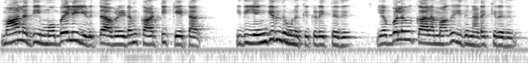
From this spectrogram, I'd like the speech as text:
மாலதி மொபைலை எடுத்து அவளிடம் காட்டி கேட்டாள். இது எங்கிருந்து உனக்கு கிடைத்தது? எவ்வளவு காலமாக இது நடக்கிறது?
